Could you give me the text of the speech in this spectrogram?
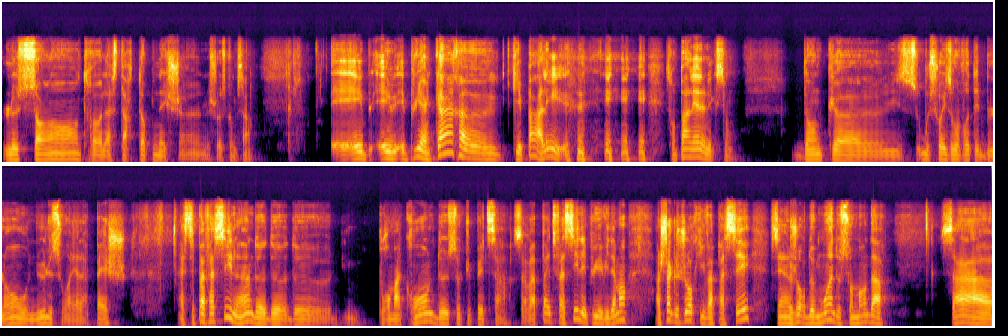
le centre, la start-up nation, des choses comme ça. Et et puis un quart, heu, qui est pas allé. Ils sont pas allés à l'élection. Donc ou soit ils ont voté blanc ou nul, soit allés à la pêche. C'est pas facile, hein, de de pour Macron de s'occuper de ça. Ça va pas être facile et puis évidemment, à chaque jour qui va passer, c'est un jour de moins de son mandat. Ça,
